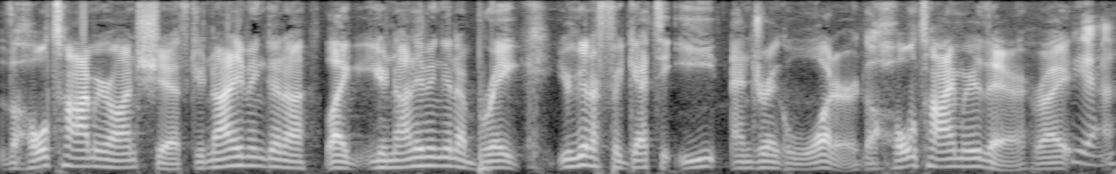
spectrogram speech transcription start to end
the whole time you're on shift. You're not even gonna like you're not even gonna break. You're gonna forget to eat and drink water the whole time you're there, right? Yeah.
